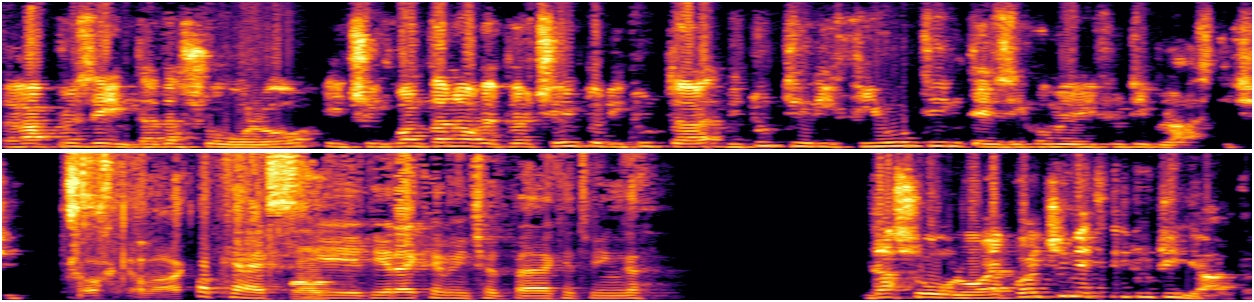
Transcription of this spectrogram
rappresenta da solo il 59% di, tutta, di tutti i rifiuti intesi come rifiuti plastici. Porca vacca. Ok, sì, oh. direi che vince il packaging da solo e poi ci metti tutti gli altri.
